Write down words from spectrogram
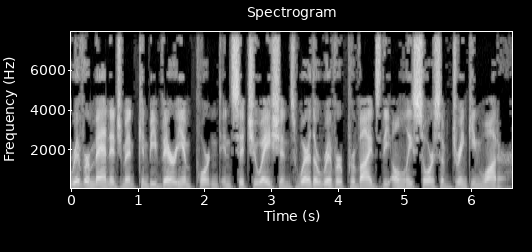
River management can be very important in situations where the river provides the only source of drinking water.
